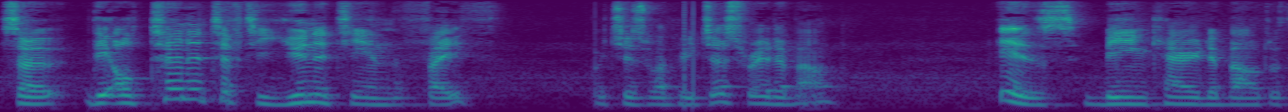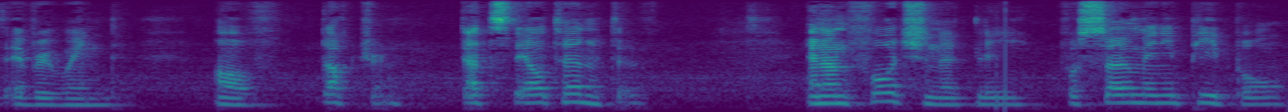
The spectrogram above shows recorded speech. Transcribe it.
So, the alternative to unity in the faith, which is what we just read about, is being carried about with every wind of doctrine. That's the alternative. And unfortunately, for so many people,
